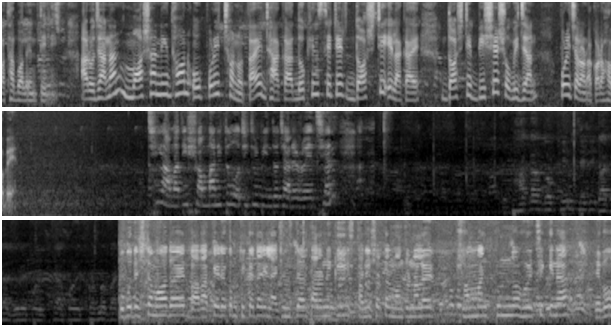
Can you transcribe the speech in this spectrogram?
কথা বলেন তিনি। আরও জানান, মশা নিধন ও পরিচ্ছন্নতায় ঢাকা দক্ষিণ সিটির দশটি এলাকায় দশটি বিশেষ অভিযান পরিচালনা করা হবে। আমাদের সম্মানিত অতিথিবৃন্দ যারা রয়েছেন উপদেষ্টা মহোদয়ের বাবাকে এরকম ঠিকাদারি লাইসেন্স দেওয়ার কারণে কি স্থানীয় সরকার মন্ত্রণালয়ের সম্মান ক্ষুণ্ণ হয়েছে কিনা এবং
